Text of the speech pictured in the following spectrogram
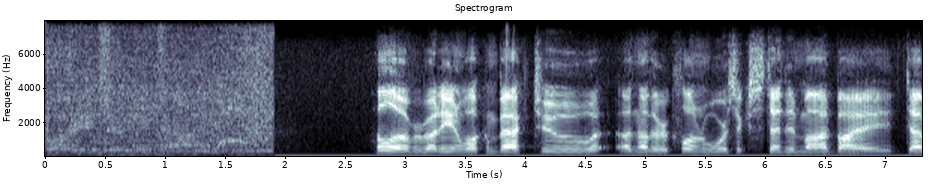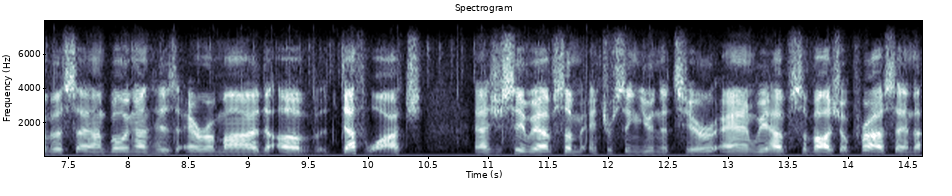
Party till we die. Hello everybody and welcome back to another Clone Wars Extended mod by Deviss and I'm going on his era mod of Deathwatch. And as you see we have some interesting units here and we have Savage Oppress and uh,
